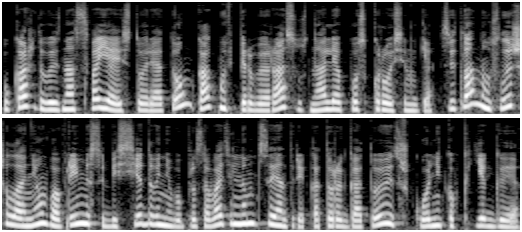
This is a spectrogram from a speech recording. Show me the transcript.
У каждого из нас своя история о том, как мы в первый раз узнали о посткроссинге. Светлана услышала о нем во время собеседования в образовательном центре, который готовит школьников к ЕГЭ.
